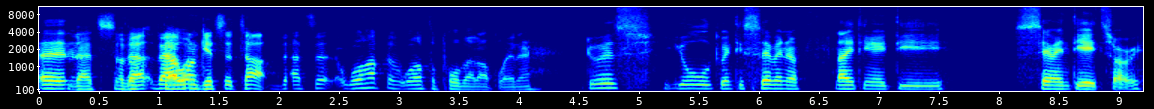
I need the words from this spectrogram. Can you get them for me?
And That's so So that, that that one one- gets the top. That's it. We'll have to we'll have to pull that up later. it was Yule 27 of 1980, 78, sorry.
